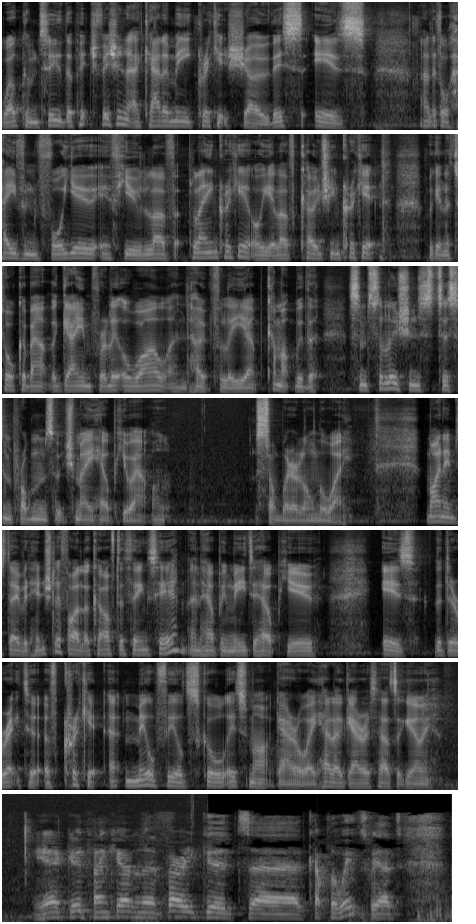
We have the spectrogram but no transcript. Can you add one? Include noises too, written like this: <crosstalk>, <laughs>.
Welcome to the PitchVision Academy Cricket Show. This is a little haven for you if you love playing cricket or you love coaching cricket. We're going to talk about the game for a little while and hopefully uh, come up with uh, some solutions to some problems which may help you out somewhere along the way. My name's David Hinchliffe. I look after things here, and helping me to help you is the director of cricket at Millfield School. It's Mark Garaway. Hello, Gareth. How's it going? Yeah, good. Thank you. Having a very good uh, couple of weeks. We had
